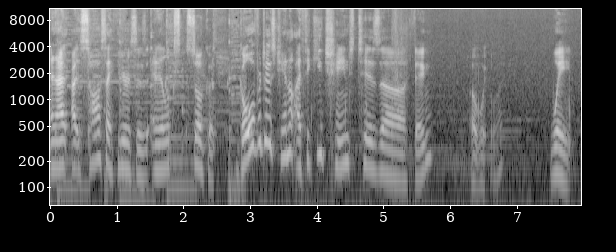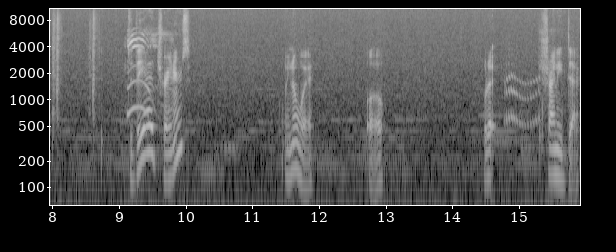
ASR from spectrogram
And I, I saw Cytherius's, and it looks so good. Go over to his channel. I think he changed his uh thing. Oh wait, what? Wait. Did they add trainers? Wait, no way. Uh oh. What? It, shiny deck.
